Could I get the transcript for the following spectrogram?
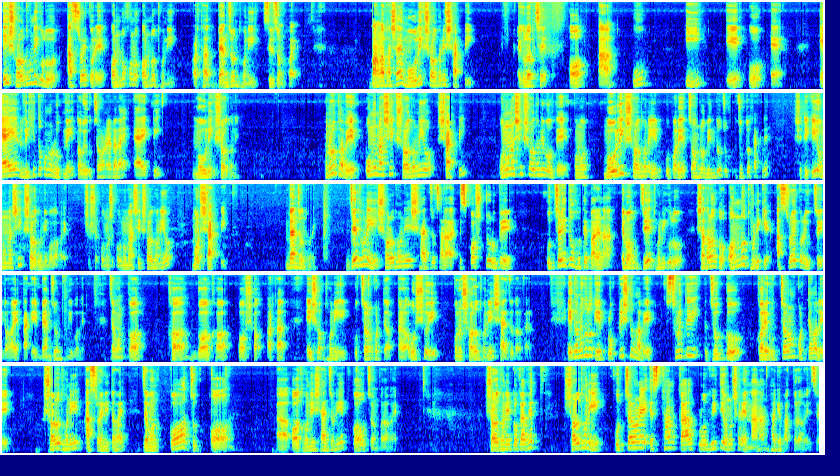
এই স্বরধ্বনিগুলোর আশ্রয় করে অন্য কোনো অন্য ধ্বনি, অর্থাৎ ব্যঞ্জন ধ্বনি সৃজন হয়। বাংলা ভাষায় মৌলিক স্বরধ্বনি ষাটটি এগুলো হচ্ছে অ, আ, উ, ই এ ও এ এর লিখিত কোনো রূপ নেই, তবে উচ্চারণের বেলায় একটি মৌলিক স্বরধ্বনি। অনুরূপভাবে অনুনাসিক স্বরধ্বনিও ষাটটি অনুনাসিক স্বরধ্বনি বলতে কোনো মৌলিক স্বরধ্বনির উপরে চন্দ্রবিন্দু যুক- যুক্ত থাকলে সেটিকেই অনুনাসিক স্বরধ্বনি বলা হয়। অনুনাসিক স্বরধ্বনিও মোট ষাটটি ব্যঞ্জন ধ্বনি যে ধ্বনি স্বরধ্বনির সাহায্য ছাড়া স্পষ্ট রূপে উচ্চারিত হতে পারে না এবং যে ধ্বনিগুলো সাধারণত অন্য ধ্বনিকে আশ্রয় করে উচ্চারিত হয়, তাকে ব্যঞ্জন ধ্বনি বলে। যেমন ক, খ, গ, ঘ, প স অর্থাৎ এইসব ধ্বনি উচ্চারণ করতে আপনার অবশ্যই কোনো স্বরধ্বনির সাহায্য দরকার। এই ধ্বনিগুলোকে প্রকৃষ্টভাবে শ্রুতিযোগ্য করে উচ্চারণ করতে হলে স্বরধ্বনির আশ্রয় নিতে হয়। যেমন ক যোগ অ অধ্বনির সাহায্য নিয়ে ক উচ্চারণ করা হয়। স্বরধ্বনির প্রকারভেদ। স্বরধ্বনি উচ্চারণের স্থান, কাল, প্রভৃতি অনুসারে নানান ভাগে ভাগ করা হয়েছে।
